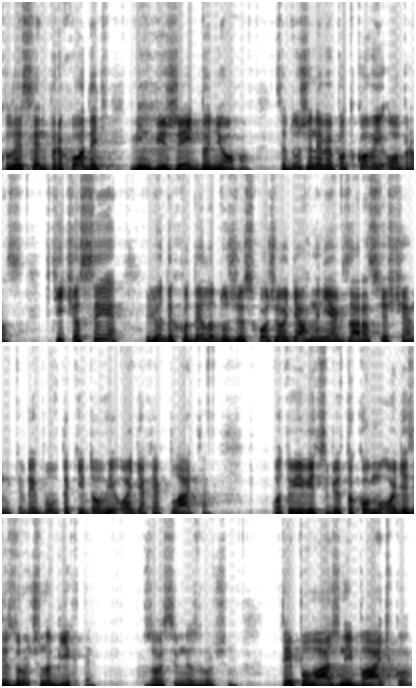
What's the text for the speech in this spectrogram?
Коли син приходить, він біжить до нього. Це дуже невипадковий образ. В ті часи люди ходили дуже схоже одягнені, як зараз священники. В них був такий довгий одяг, як плаття. От уявіть собі, в такому одязі зручно бігти. Зовсім незручно. Ти поважний батько,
